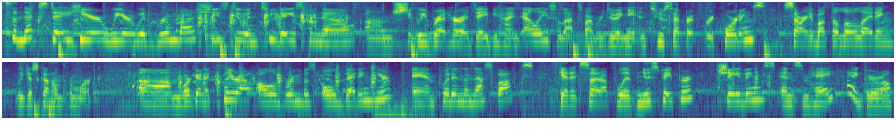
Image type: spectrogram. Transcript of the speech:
It's the next day here. We are with Roomba. She's due in two days from now. Um, she, we bred her a day behind Ellie, so that's why we're doing it in two separate recordings. Sorry about the low lighting. We just got home from work. Um, we're gonna clear out all of Roomba's old bedding here and put in the nest box, get it set up with newspaper, shavings, and some hay. Hi, girl.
